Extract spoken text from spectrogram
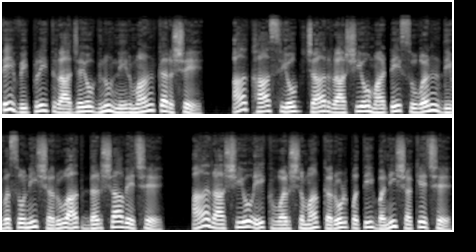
તે વિપરીત રાજયોગનું નિર્માણ કરશે. આ ખાસ યોગ ચાર રાશિઓ માટે સુવર્ણ દિવસોની શરૂઆત દર્શાવે છે. આ રાશિઓ એક વર્ષમાં કરોડપતિ બની શકે છે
